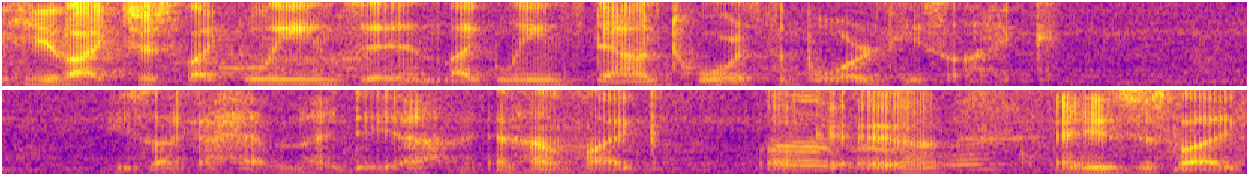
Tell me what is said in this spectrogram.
he like just like leans in, like leans down towards the board. And he's like, he's like, I have an idea, and I'm like, okay, uh-huh. and he's just like,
